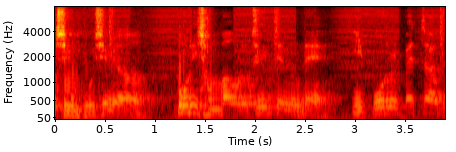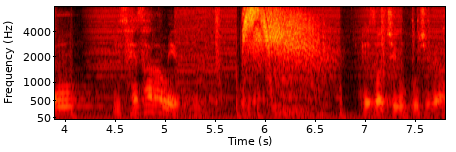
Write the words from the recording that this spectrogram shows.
지금 보시면 볼이 전방으로 투입됐는데 이 볼을 뺏자고 이 세 사람이 굽니다. 그래서 지금 보시면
